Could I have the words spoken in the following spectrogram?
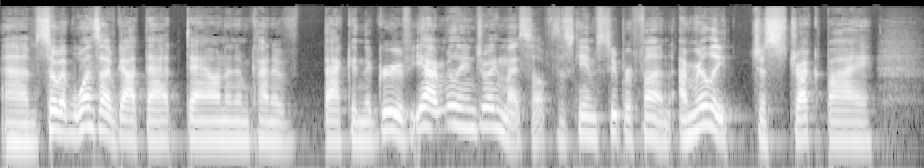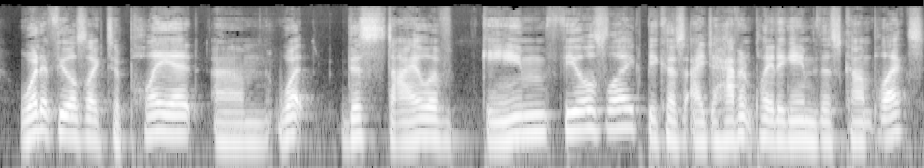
Um, so once I've got that down and I'm kind of back in the groove, yeah, I'm really enjoying myself. This game's super fun. I'm really just struck by what it feels like to play it, um, what this style of game feels like, because I haven't played a game this complex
